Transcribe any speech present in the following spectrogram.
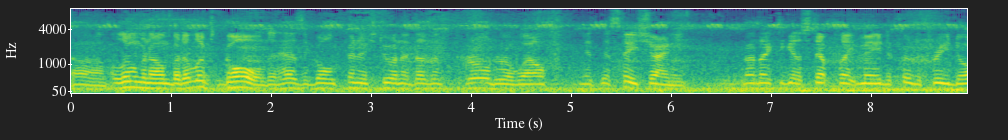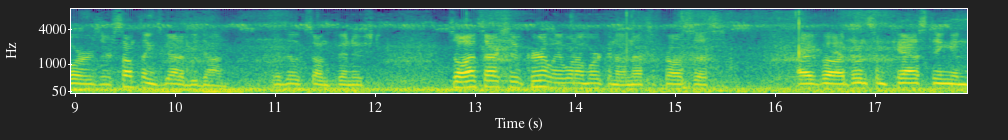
uh, aluminum, but it looks gold. It has a gold finish to it and it doesn't corrode real well. It, it stays shiny. But I'd like to get a step plate made for the three doors or something's got to be done. It looks unfinished. So that's actually currently what I'm working on. That's a process. I've uh, done some casting and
